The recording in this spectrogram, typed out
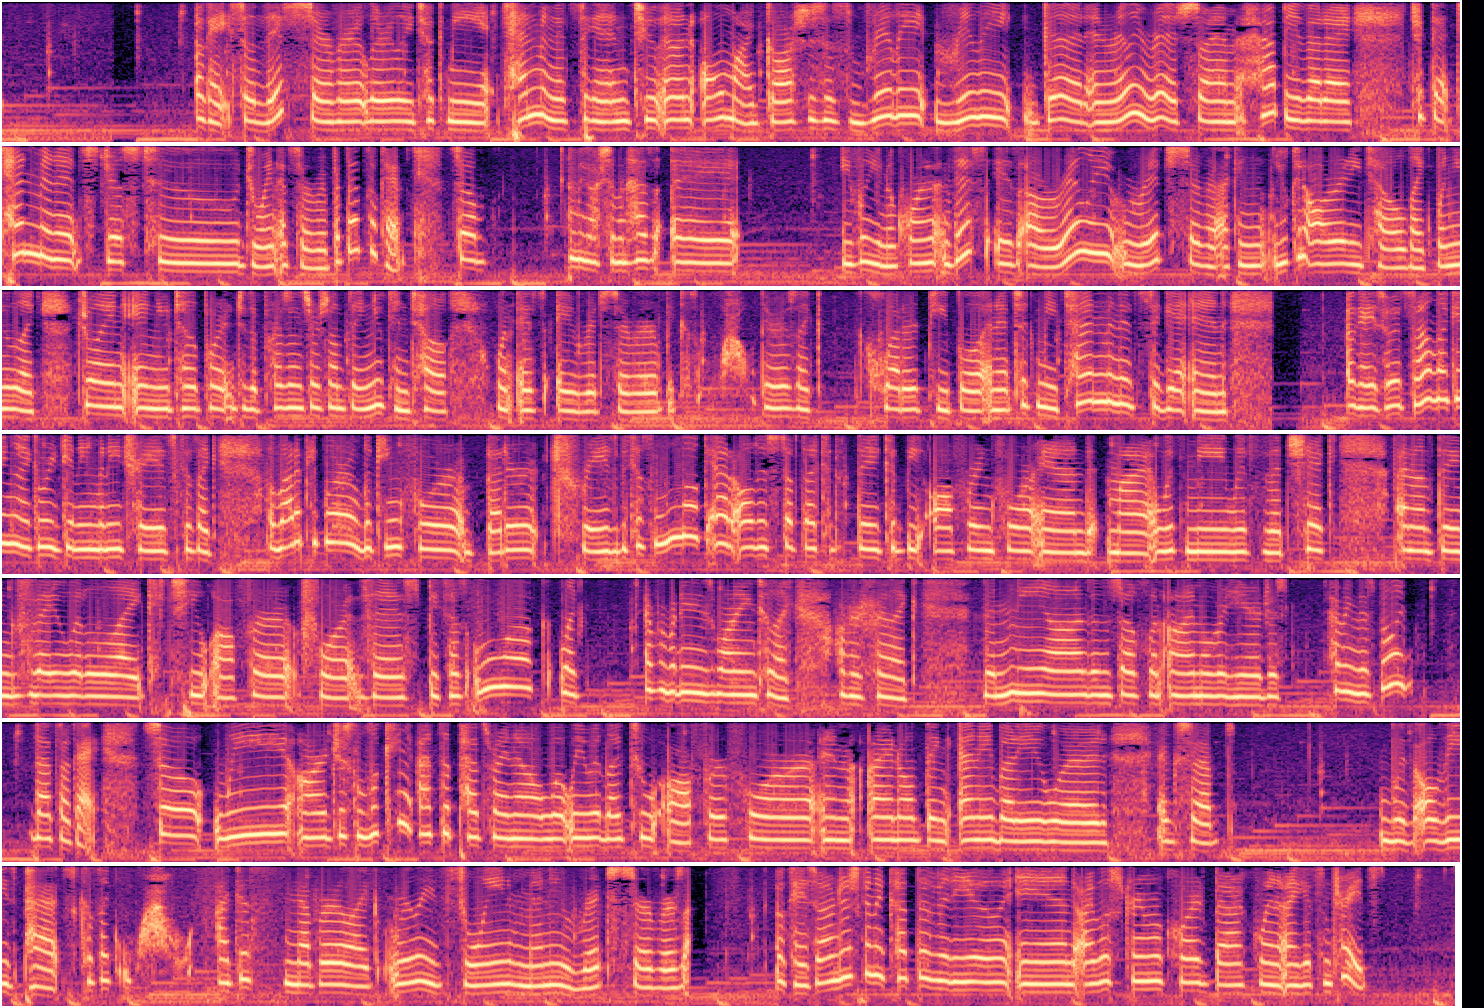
Okay, so this server literally took me 10 minutes to get into, and oh my gosh, this is really, really good and really rich, so I'm happy that I took that 10 minutes just to join a server, but that's okay. So, oh my gosh, someone has a evil unicorn. This is a really rich server. I can, you can already tell, like, when you, like, join and you teleport into the presence or something, you can tell when it's a rich server, because, wow, there's, like, cluttered people, and it took me 10 minutes to get in. Okay, so it's not looking like we're getting many trades because like a lot of people are looking for better trades because look at all the stuff that could, they could be offering for and my with me with the chick I don't think they would like to offer for this because look like everybody's wanting to like offer for like the neons and stuff when I'm over here just having this but that's okay. So we are just looking at the pets right now, what we would like to offer for, and I don't think anybody would accept with all these pets, because like, wow, I just never like really joined many rich servers. Okay, so I'm just gonna cut the video and I will screen record back when I get some trades.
